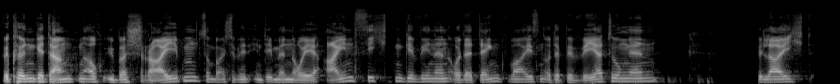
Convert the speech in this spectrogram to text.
Wir können Gedanken auch überschreiben, zum Beispiel indem wir neue Einsichten gewinnen oder Denkweisen oder Bewertungen. Vielleicht,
